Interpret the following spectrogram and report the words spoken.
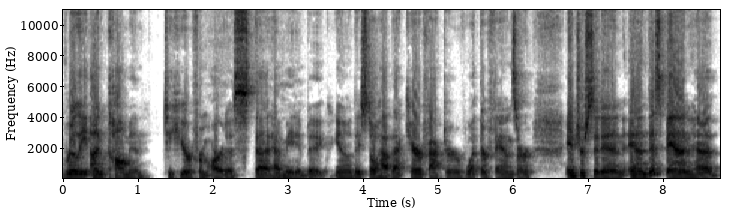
really uncommon to hear from artists that have made it big. You know, they still have that care factor of what their fans are interested in. And this band had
